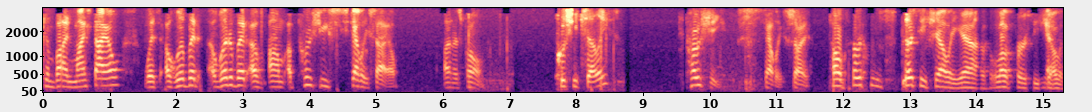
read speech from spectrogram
combine my style with a little bit a little bit of um a Percy Shelley style on this poem. Percy Shelley? Percy Shelley, sorry. Oh, Percy Percy Shelley, yeah, love Percy Yeah. Shelley.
